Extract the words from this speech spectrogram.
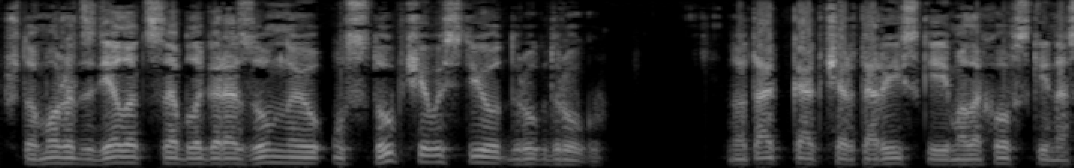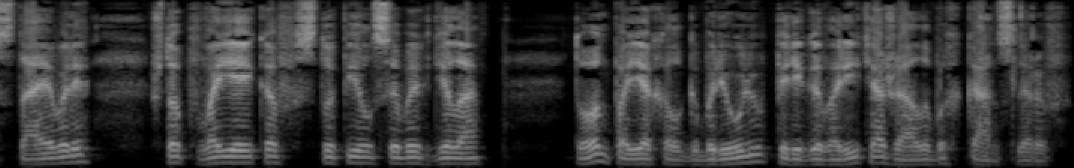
что может сделаться благоразумную уступчивостью друг другу. Но так как Черторийский и Малаховский настаивали, чтоб Воейков вступился в их дела, то он поехал к Брюлю переговорить о жалобах канцлеров.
